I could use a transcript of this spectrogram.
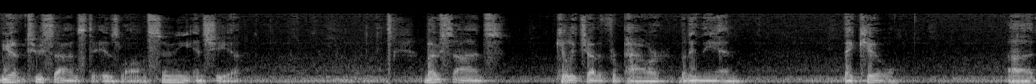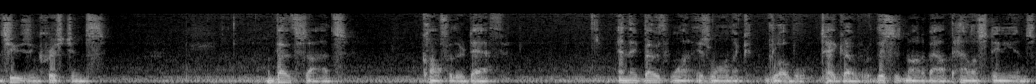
you have two sides to Islam, Sunni and Shia. Both sides kill each other for power, but in the end, they kill uh, Jews and Christians. Both sides call for their death. And they both want Islamic global takeover. This is not about Palestinians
